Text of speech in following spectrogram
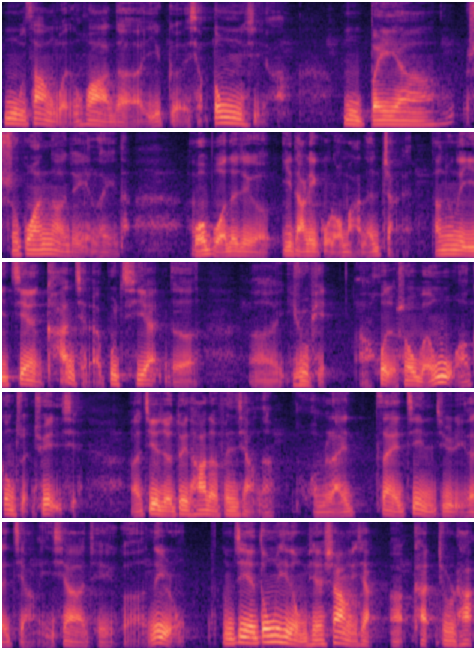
墓葬文化的一个小东西啊，墓碑啊、石棺呐这一类的，薄薄的这个意大利古罗马的展当中的一件看起来不起眼的呃艺术品。啊，或者说文物啊，更准确一些。啊，借着对它的分享呢，我们来再近距离的讲一下这个内容。那么这件东西呢，我们先上一下啊，看就是它。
